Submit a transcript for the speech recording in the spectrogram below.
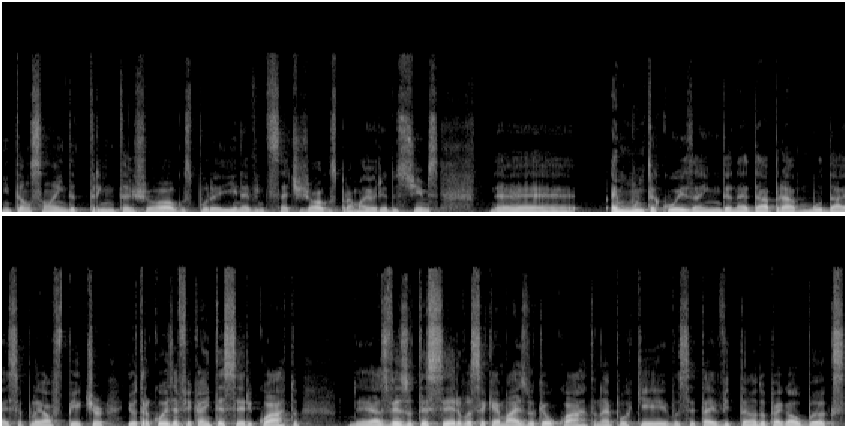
então são ainda 30 jogos por aí, né? 27 jogos para a maioria dos times. É, é muita coisa ainda, né? Dá para mudar esse playoff picture. E outra coisa é ficar em terceiro e quarto. É, às vezes o terceiro você quer mais do que o quarto, né? Porque você está evitando pegar o Bucks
